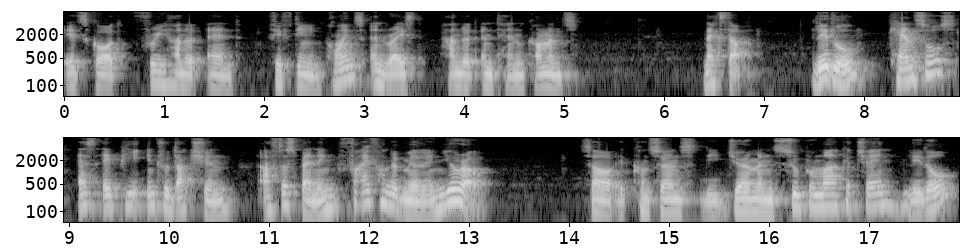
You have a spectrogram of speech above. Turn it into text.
It scored 315 points and raised 110 comments. Next up, Lidl cancels SAP introduction after spending 500 million euro. So it concerns the German supermarket chain Lidl,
